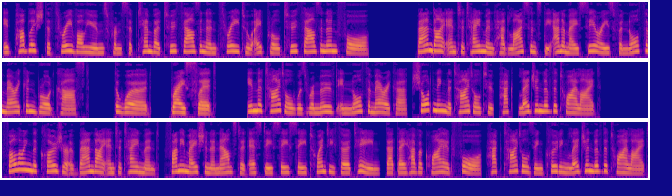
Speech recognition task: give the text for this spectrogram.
It published the three volumes from September 2003 to April 2004. Bandai Entertainment had licensed the anime series for North American broadcast. The word, bracelet, in the title was removed in North America, shortening the title to, Hack, Legend of the Twilight. Following the closure of Bandai Entertainment, Funimation announced at SDCC 2013 that they have acquired four, hack titles including Legend of the Twilight.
